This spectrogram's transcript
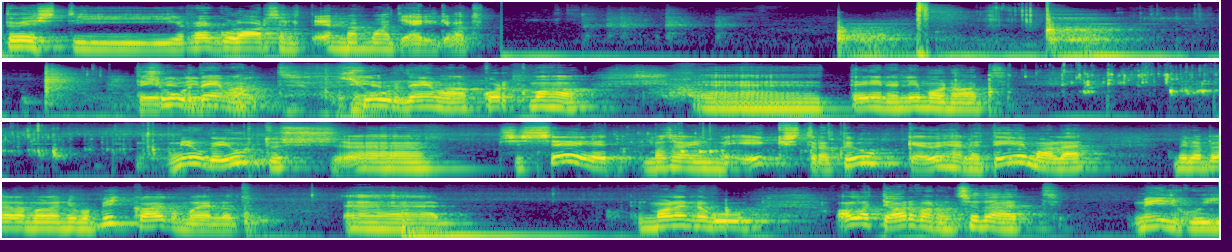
tõesti regulaarselt MM-ad jälgivad. suur teema, suur ja. teema, kork maha. Äh, teine limonaad. minuga juhtus äh, siis see, et ma sain ekstra tõuke ühele teemale, mille peale ma olen juba pikka aega mõelnud äh, ma olen nagu alati arvanud seda, et meil kui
